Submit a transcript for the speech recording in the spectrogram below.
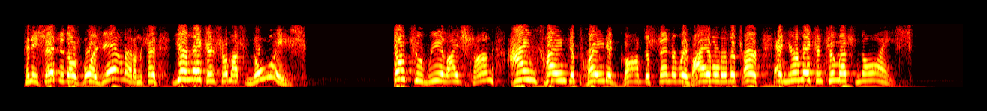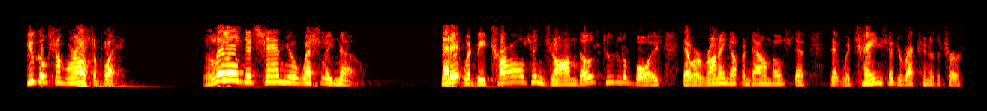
and he said to those boys, yelled at them and said, You're making so much noise. Don't you realize, son, I'm trying to pray to God to send a revival to the church and you're making too much noise. You go somewhere else and play. Little did Samuel Wesley know that it would be Charles and John, those two little boys that were running up and down those steps, that would change the direction of the church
